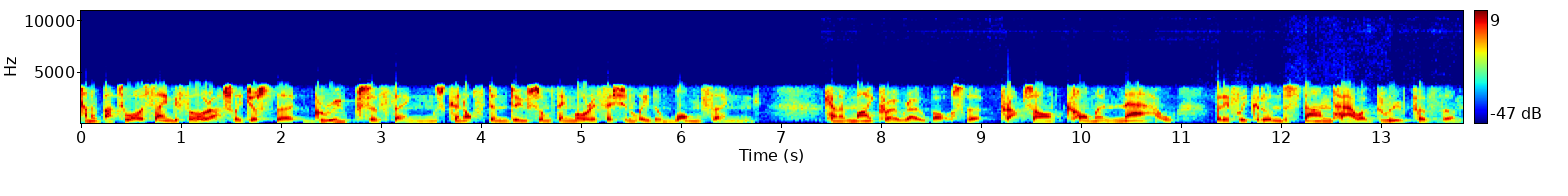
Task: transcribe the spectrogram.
kind of back to what I was saying before, actually, just that groups of things can often do something more efficiently than one thing kind of micro robots that perhaps aren't common now, but if we could understand how a group of them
